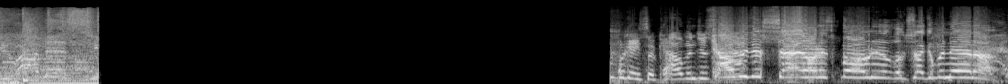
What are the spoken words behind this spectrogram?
you, I miss Okay, so Calvin just Calvin just sat on his phone and it looks like a banana.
